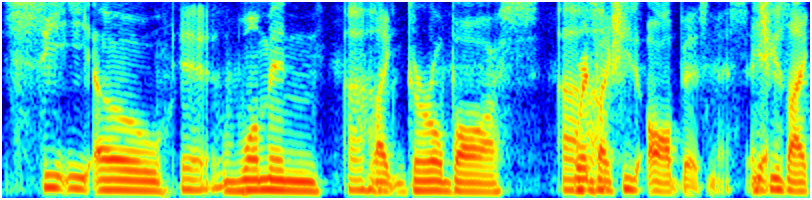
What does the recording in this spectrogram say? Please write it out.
CEO Yeah. woman Uh-huh. like girl boss where it's Uh-huh. like she's all business and Yeah. she's like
